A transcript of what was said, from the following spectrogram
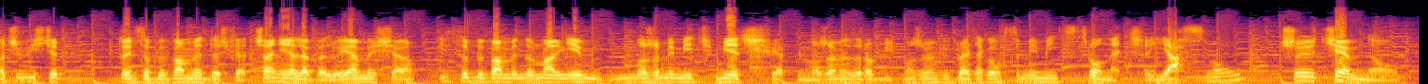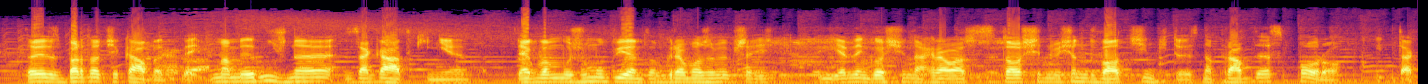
Oczywiście tutaj zdobywamy doświadczenie, levelujemy się i zdobywamy normalnie, możemy mieć miecz świetny, możemy zrobić, możemy wybrać jaką chcemy mieć stronę, czy jasną, czy ciemną. To jest bardzo ciekawe, tutaj mamy różne zagadki, nie? Jak wam już mówiłem, tą grę możemy przejść, jeden gościu nagrał aż 172 odcinki, to jest naprawdę sporo. I tak,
